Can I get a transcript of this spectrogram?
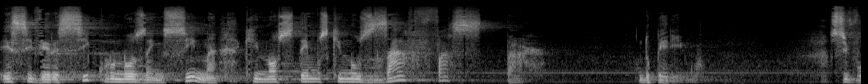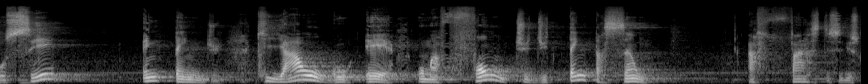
esse versículo nos ensina que nós temos que nos afastar do perigo. Se você entende que algo é uma fonte de tentação, afaste-se disso.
